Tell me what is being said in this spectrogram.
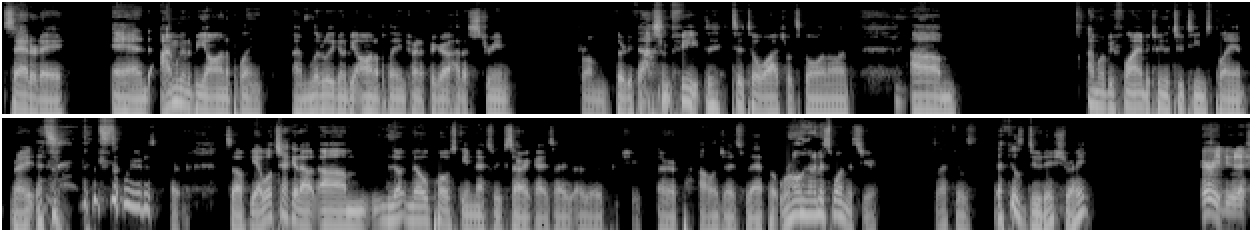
Saturday, and I'm going to be on a plane. I'm literally going to be on a plane trying to figure out how to stream from thirty thousand feet to, to, to watch what's going on. Um, I'm going to be flying between the two teams playing, right? That's that's the weirdest part. So yeah, we'll check it out. Um, no, no post game next week. Sorry guys, I, I really appreciate or apologize for that, but we're only going to miss one this year, so that feels that feels dudeish, right? Very dudeish.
